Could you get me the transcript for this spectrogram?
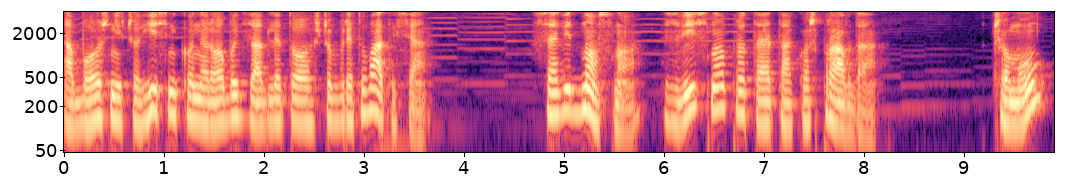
або ж нічогісінько не робить задля того, щоб врятуватися? Все відносно, звісно, проте також правда. Чому?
